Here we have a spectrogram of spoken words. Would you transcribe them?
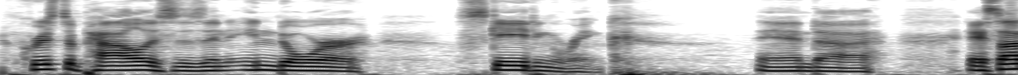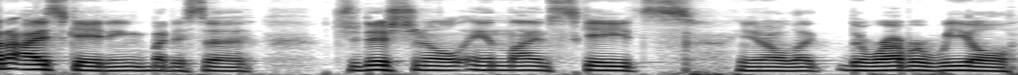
Crystal Palace is an indoor skating rink, and uh, it's not ice skating, but it's a traditional inline skates, you know, like the rubber wheel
